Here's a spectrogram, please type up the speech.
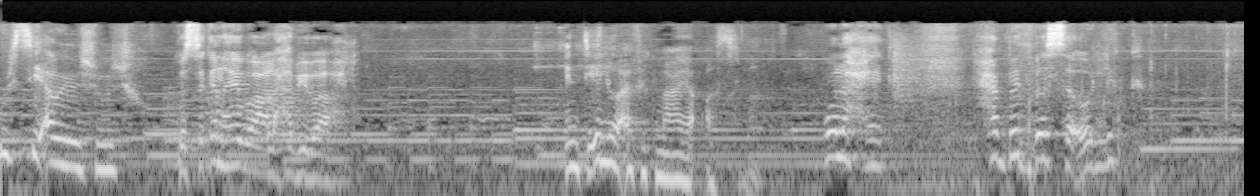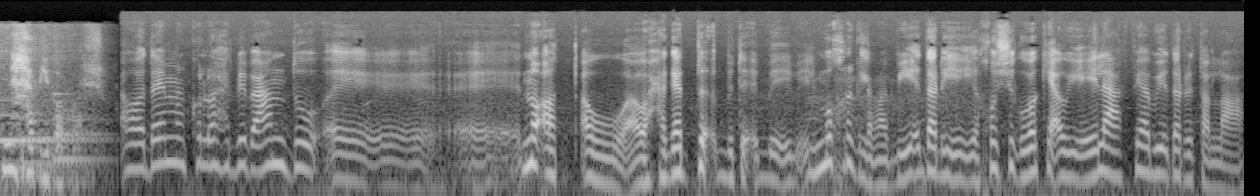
ميرسي قوي يا جوجو. بس كان هيبقى على حبيبه أحلى. أنت إيه اللي وقفك معايا أصلا؟ ولا حاجة. حبيت بس أقول لك إن حبيبة هو دايما كل واحد بيبقى عنده آه، آه، نقط أو أو حاجات المخرج لما بيقدر يخش جواكي أو يلعب فيها بيقدر يطلعها.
